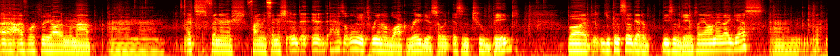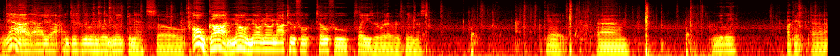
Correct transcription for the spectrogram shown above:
I've worked pretty hard on the map and um, it's finished, finally finished. It, it, it has only a 300 block radius, so it isn't too big. But you can still get a decent gameplay on it, I guess. And yeah, I, I, uh, I just really enjoyed making it. So, oh god, no, no, no, not Tofu, Tofu Plays or whatever his name is. Okay, um, really? Okay, uh,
